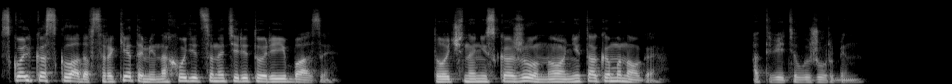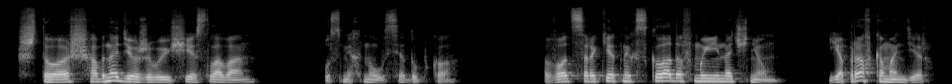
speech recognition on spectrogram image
сколько складов с ракетами находится на территории базы?» «Точно не скажу, но не так и много», — ответил Журбин. «Что ж, обнадеживающие слова», — усмехнулся Дубко. «Вот с ракетных складов мы и начнем. Я прав, командир?»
